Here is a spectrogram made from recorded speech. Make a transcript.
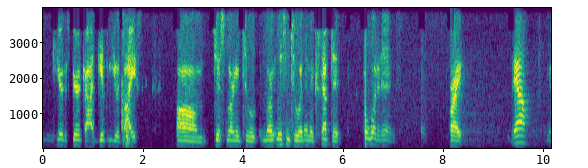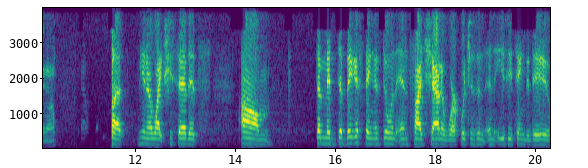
you hear the spirit guide giving you advice, um, just learning to learn, listen to it and accept it for what it is. Right. Yeah. You know. But you know, like she said, it's um, the the biggest thing is doing the inside shadow work, which is an, an easy thing to do.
